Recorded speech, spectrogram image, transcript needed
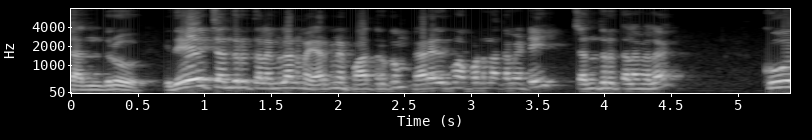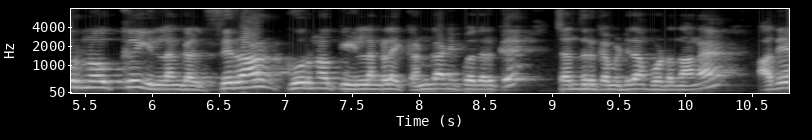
சந்துரு. இதே சந்துரு தலைமையில நம்ம ஏற்கனவே பார்த்திருக்கோம். வேற எதுக்குமா போட்டிருந்தா கமிட்டி? சந்துரு தலைமையில கூர்நோக்கு இல்லங்கள் சிறார் கூர்நோக்கு இல்லங்களை கண்காணிப்பதற்கு சந்துரு கமிட்டி தான் போட்டிருந்தாங்க. அதே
